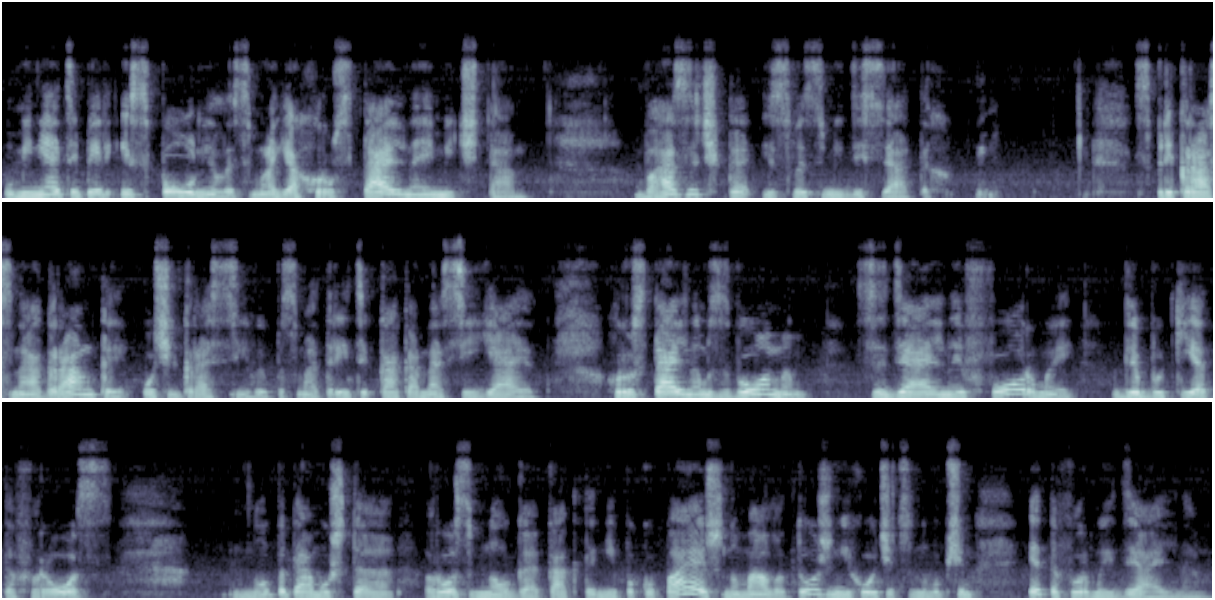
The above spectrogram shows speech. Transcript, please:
У меня теперь исполнилась моя хрустальная мечта. Вазочка из 80-х. С прекрасной огранкой, очень красивой. Посмотрите, как она сияет. Хрустальным звоном, с идеальной формой для букетов роз – ну, потому что роз много как-то не покупаешь, но мало тоже не хочется. Ну, в общем, эта форма идеальна.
